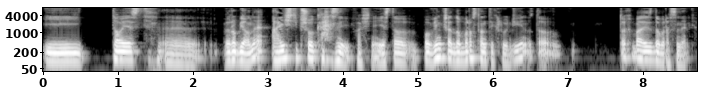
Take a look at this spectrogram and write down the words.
i to jest e, robione, a jeśli przy okazji właśnie jest to powiększa dobrostan tych ludzi, no to, to chyba jest dobra synergia.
